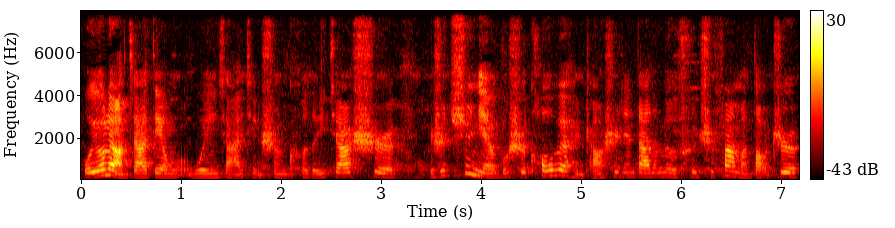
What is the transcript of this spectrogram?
我有两家店我我印象还挺深刻的，一家是也是去年不是 COVID 很长时间大家都没有出去吃饭嘛，导致。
